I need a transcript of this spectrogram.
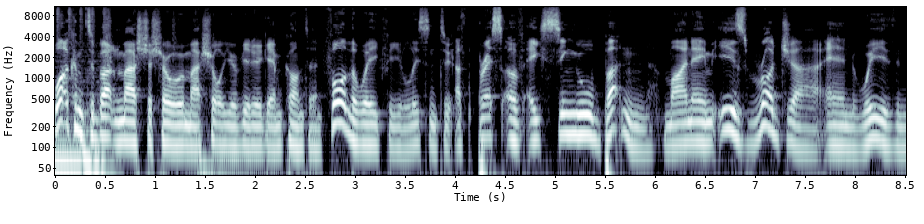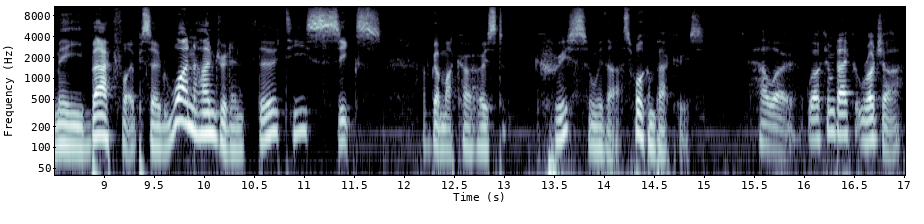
Welcome to Button Mash, the show where we mash all your video game content for the week for you to listen to at the press of a single button. My name is Roger, and with me back for episode 136, I've got my co-host Chris with us. Welcome back, Chris. Hello. Welcome back, Roger.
